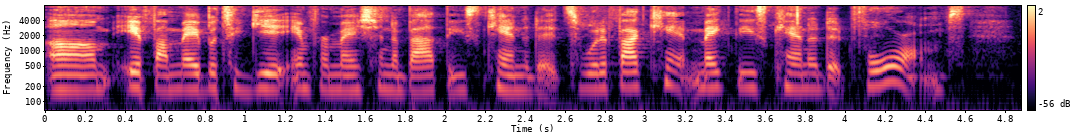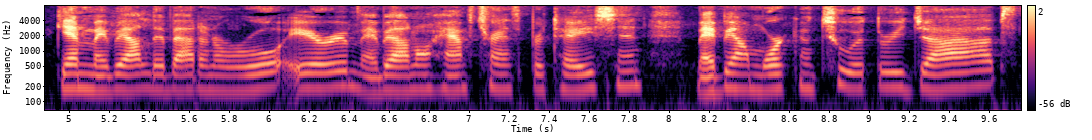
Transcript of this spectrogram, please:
um, if I'm able to get information about these candidates. What if I can't make these candidate forums? Again, maybe I live out in a rural area. Maybe I don't have transportation. Maybe I'm working two or three jobs.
